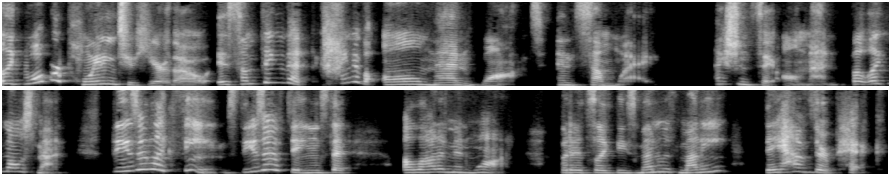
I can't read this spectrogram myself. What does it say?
Like what we're pointing to here, though, is something that kind of all men want in some way. I shouldn't say all men, but like most men. These are like themes. These are things that a lot of men want. But it's like these men with money, they have their pick.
